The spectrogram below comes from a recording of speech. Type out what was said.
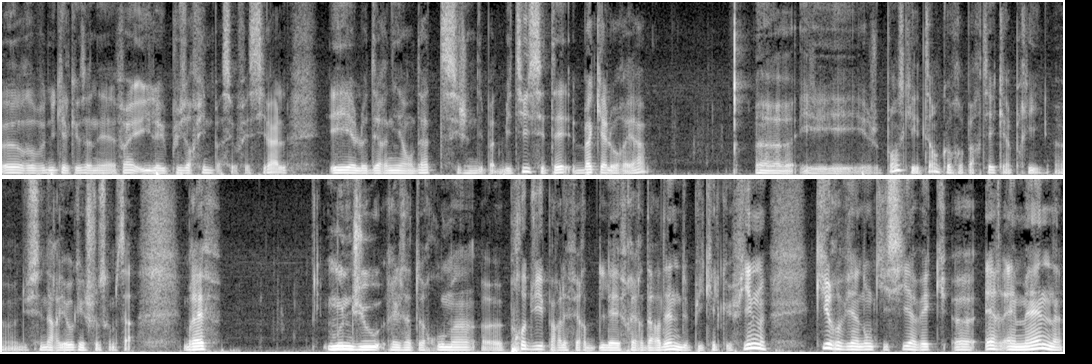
euh, revenu quelques années. Enfin, il a eu plusieurs films passés au festival. Et le dernier en date, si je ne dis pas de bêtises, c'était Baccalauréat. et je pense qu'il était encore reparti avec un prix du scénario, quelque chose comme ça. Bref, Munju, réalisateur roumain, euh, produit par les, frères Dardenne depuis quelques films, qui revient donc ici avec euh, RMN,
